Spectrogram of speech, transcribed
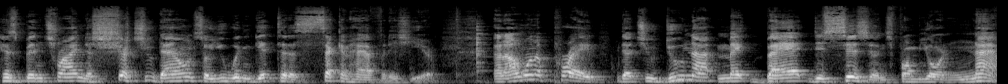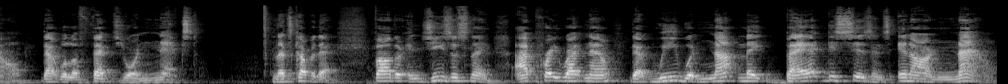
has been trying to shut you down so you wouldn't get to the second half of this year. And I want to pray that you do not make bad decisions from your now that will affect your next. Let's cover that. Father, in Jesus' name, I pray right now that we would not make bad decisions in our now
